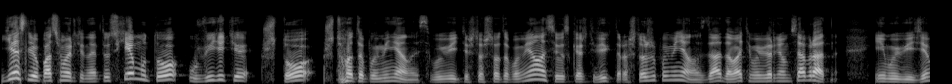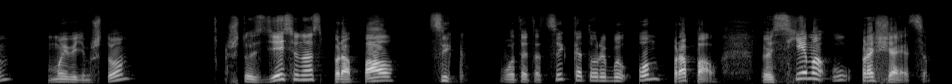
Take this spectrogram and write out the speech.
Если вы посмотрите на эту схему, то увидите, что что-то поменялось. Вы увидите, что что-то поменялось, и вы скажете, Виктор, а что же поменялось? Да, давайте мы вернемся обратно. И мы видим, мы видим что? Что здесь у нас пропал ЦИК вот этот ЦИК, который был, он пропал. То есть схема упрощается.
